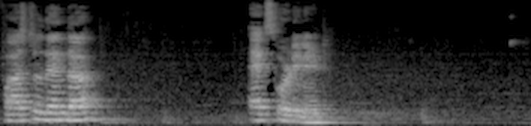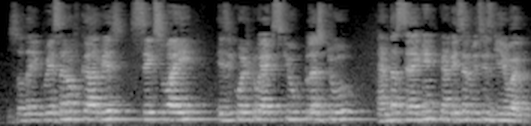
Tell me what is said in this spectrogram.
faster than the x coordinate. So the equation of curve is 6y is equal to x cube plus 2 and the second condition which is given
